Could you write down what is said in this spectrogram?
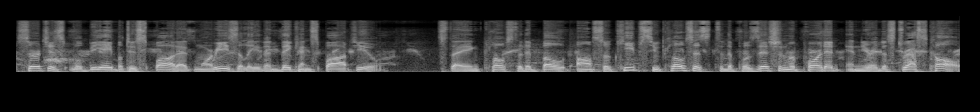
searchers will be able to spot it more easily than they can spot you. Staying close to the boat also keeps you closest to the position reported in your distress call.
